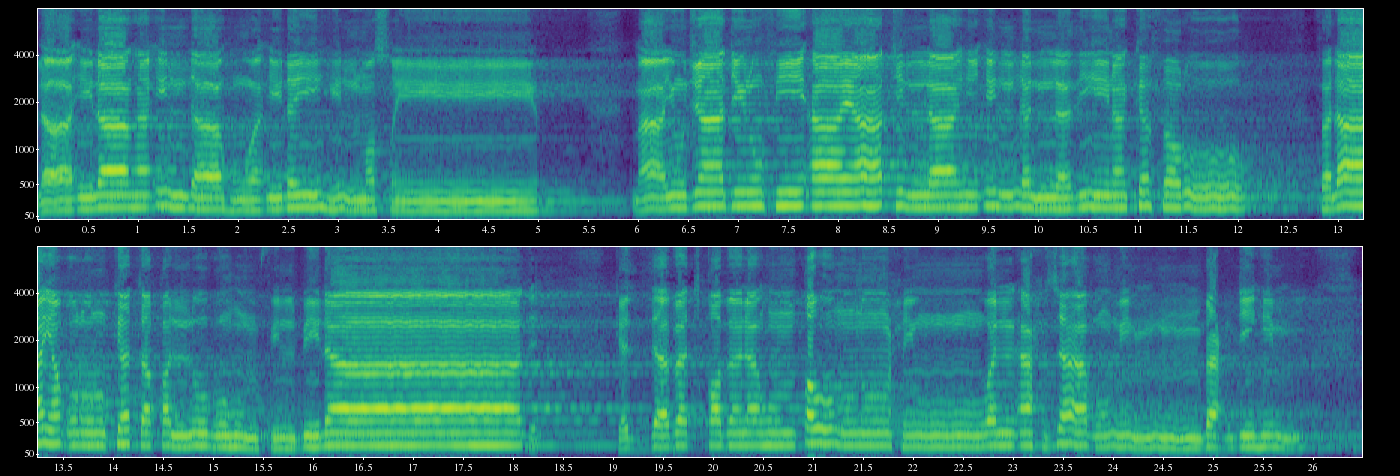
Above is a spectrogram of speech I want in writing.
لا إله إلا هو إليه المصير. ما يجادل في آيات الله إلا الذين كفروا فلا يغررك تقلبهم في البلاد. كذبت قبلهم قوم نوح والأحزاب من بعدهم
